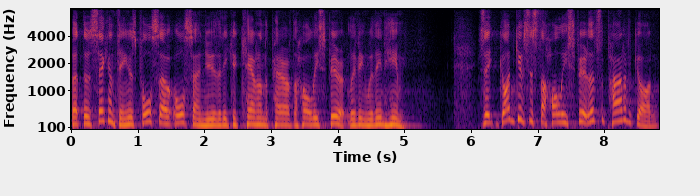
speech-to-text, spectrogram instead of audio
But the second thing is Paul also knew that he could count on the power of the Holy Spirit living within him. See, God gives us the Holy Spirit. That's the part of God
